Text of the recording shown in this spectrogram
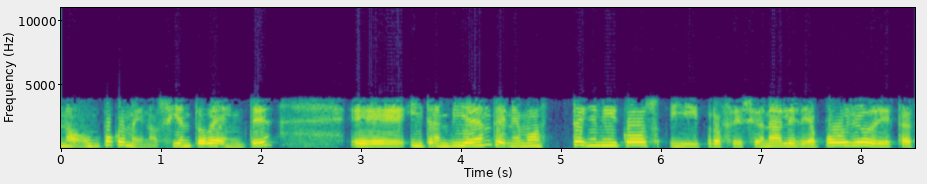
no, un poco menos, 120, eh, y también tenemos técnicos y profesionales de apoyo de estas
